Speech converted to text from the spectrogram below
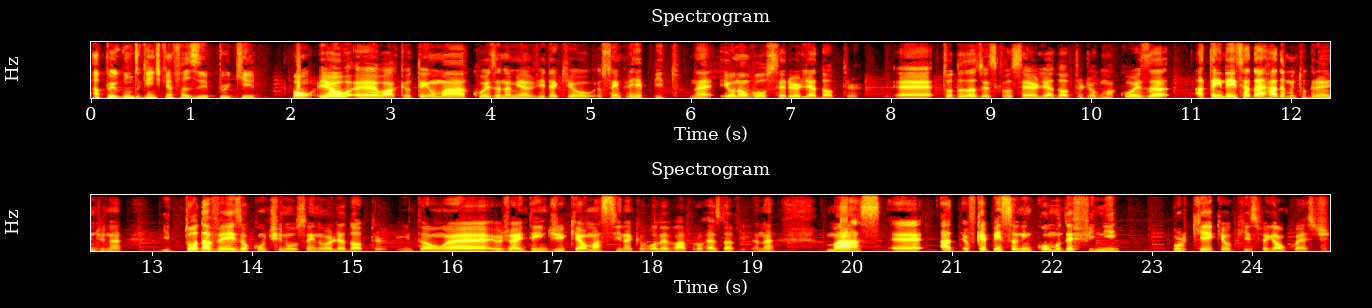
A pergunta que a gente quer fazer, por quê? Bom, eu, é, Waka, eu tenho uma coisa na minha vida que eu, eu sempre repito, né? Eu não vou ser early adopter é, todas as vezes que você é early adopter de alguma coisa, a tendência a dar errado é muito grande, né? E toda vez eu continuo sendo early adopter. Então é, eu já entendi que é uma sina que eu vou levar para o resto da vida, né? Mas é, a, eu fiquei pensando em como definir por que, que eu quis pegar um Quest.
